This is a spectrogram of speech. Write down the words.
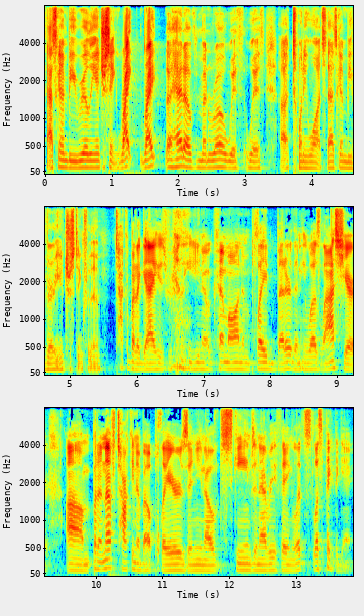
that's going to be really interesting. Right, right ahead of Monroe with with uh, 21. So that's going to be very interesting for them. Talk about a guy who's really you know come on and played better than he was last year. Um, but enough talking about players and you know schemes and everything. Let's let's pick the game.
